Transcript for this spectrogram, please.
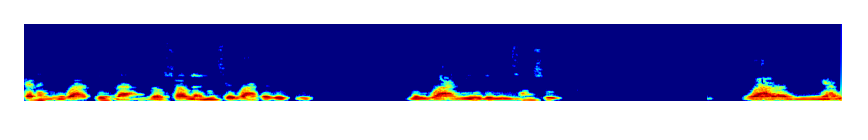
Cái này mình hòa trước đã rồi sau này mình sẽ hòa theo cái kia. Mình hòa nhiều thì mình sáng suốt. Hòa là nhẫn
